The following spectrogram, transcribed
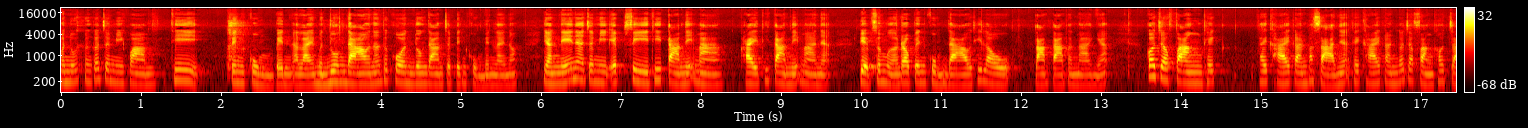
มนุษย์มันก็จะมีความที่เป็นกลุ่มเป็นอะไรเหมือนดวงดาวนะทุกคนดวงดาวจะเป็นกลุ่มเป็นอะไรเนาะอย่างเนี้เนี่ยจะมี FC ที่ตามเนี้มา ใครที่ตามเนี้มาเนี่ยเปรียบเสมือนเราเป็นกลุ่มดาวที่เราตามตามกันมาอย่างเงี้ยก็จะฟังคล้ายๆกันภาษาเนี้ยคล้าย ๆ กันก็จะฟังเข้าใจ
